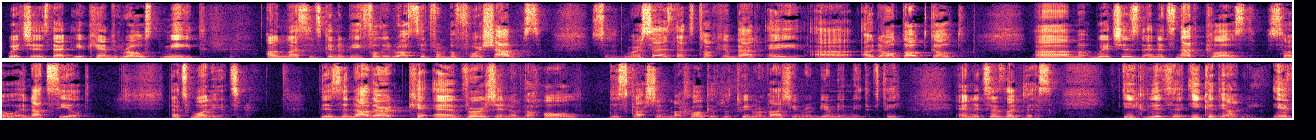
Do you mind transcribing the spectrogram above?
which is that you can't roast meat unless it's going to be fully roasted from before Shabbos. So the Gemara says that's talking about a uh, an old goat um, which is, and it's not closed, so uh, not sealed. That's one answer. There's another uh, version of the whole discussion, machlokas between Rav Ashi and Rabbi Yirmiyah and it says like this: If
